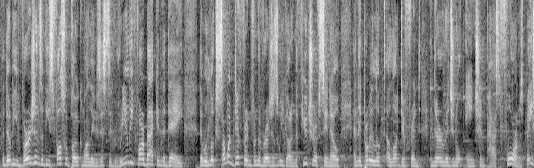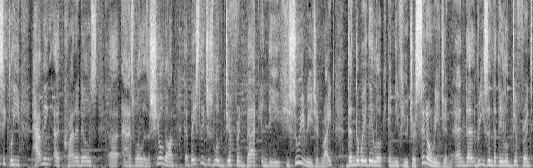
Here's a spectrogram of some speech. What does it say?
that there'll be versions of these fossil Pokemon that existed really far back in the day that would look somewhat different from the versions we got in the future of Sinnoh, and they probably looked a lot different in their original ancient past forms. Basically, having a Cranidos uh, as well as a Shieldon that basically just look different back in the Hisui region, right, than the way they look in the future Sinnoh region. And the reason that they look different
